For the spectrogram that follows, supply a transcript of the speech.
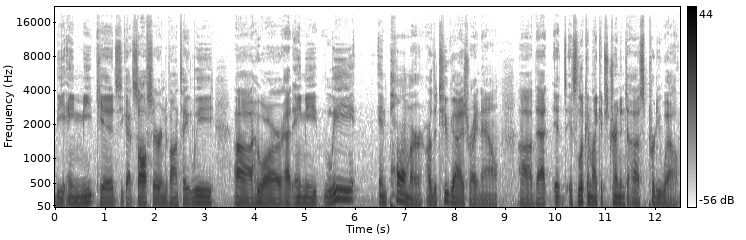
the Amite kids. You got Sofser and Devonta Lee, uh, who are at Amite. Lee and Palmer are the two guys right now uh, that it, it's looking like it's trending to us pretty well.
